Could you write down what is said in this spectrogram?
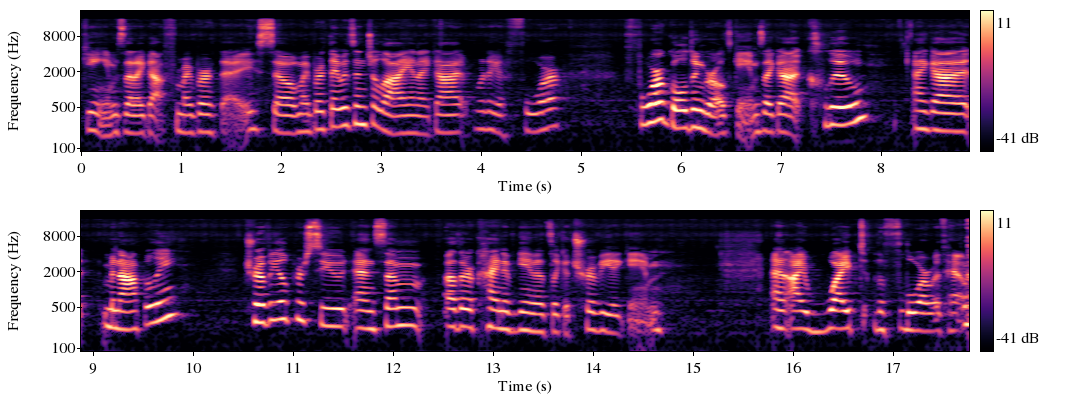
games that I got for my birthday. So my birthday was in July and I got what did I get four four Golden Girls games. I got Clue I got Monopoly Trivial Pursuit and some other kind of game that's like a trivia game and I wiped the floor with him.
